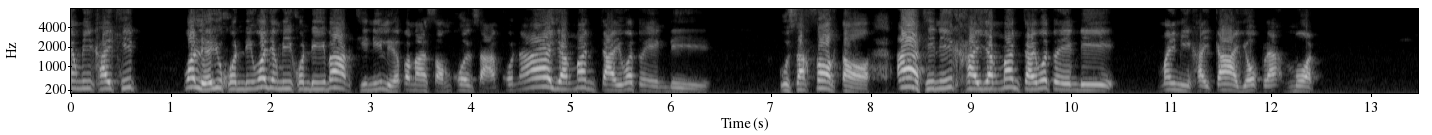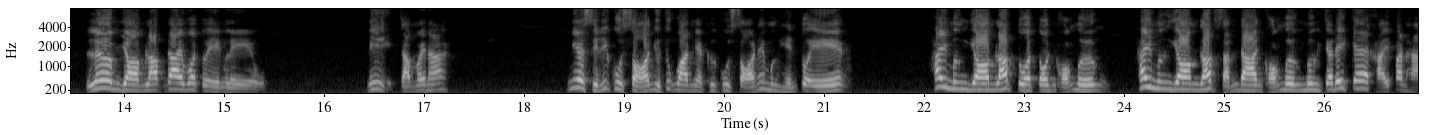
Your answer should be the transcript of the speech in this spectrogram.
ยังมีใครคิด ว่าเหลืออยู่คนดีว่ายังมีคนดีบ้างทีนี้เหลือประมาณสองคนสามคนอ้ายังมั่นใจว่าตัวเองดี กูซักฟอกต่ออ้าทีนี้ใครยังมั่นใจว่าตัวเองดี ไม่มีใครกล้ายกแล้วหมด เริ่มยอมรับได้ว่าตัวเองเลวนี่จำไว้นะ เนี่ยสิ่งที่กูสอนอยู่ทุกวันเนี่ยคือกูสอนให้มึงเห็นตัวเอง ให้มึงยอมรับตัวตนของมึง ให้มึงยอมรับสันดานของมึง มึงจะได้แก้ไขปัญหา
